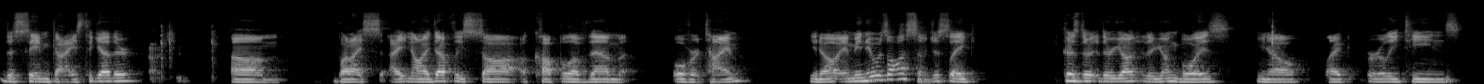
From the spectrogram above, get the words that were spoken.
the same guys together. Um, but I, I, you know, I definitely saw a couple of them over time. You know, I mean, it was awesome. Just like because they're they're young, they're young boys. You know, like early teens.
